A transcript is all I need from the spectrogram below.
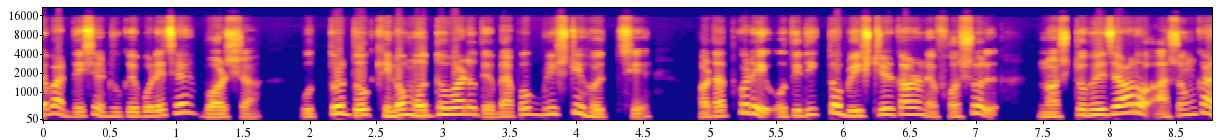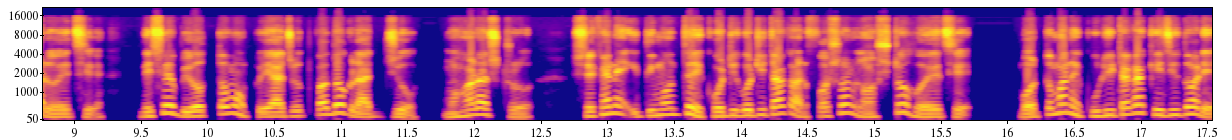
এবার দেশে ঢুকে পড়েছে বর্ষা। উত্তর, দক্ষিণ ও মধ্য ভারতে ব্যাপক বৃষ্টি হচ্ছে। হঠাৎ করে অতিরিক্ত বৃষ্টির কারণে ফসল নষ্ট হয়ে যাওয়ারও আশঙ্কা রয়েছে। দেশের বৃহত্তম পেঁয়াজ উৎপাদক রাজ্য মহারাষ্ট্র। সেখানে ইতিমধ্যে কোটি কোটি টাকার ফসল নষ্ট হয়েছে। বর্তমানে কুড়ি টাকা কেজি দরে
